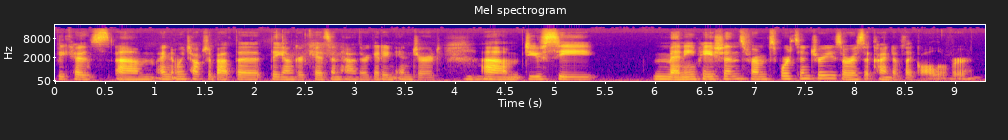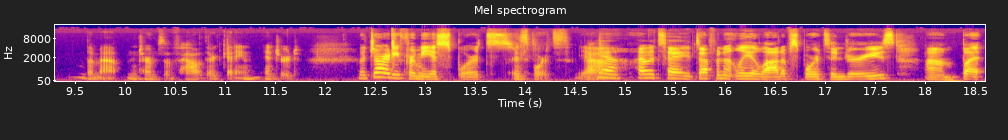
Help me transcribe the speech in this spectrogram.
because um, I know we talked about the the younger kids and how they're getting injured. Mhm. Um, do you see many patients from sports injuries, or is it kind of like all over the map in terms of how they're getting injured Majority for me is sports. in sports? Yeah. Yeah, I would say definitely a lot of sports injuries, um, but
